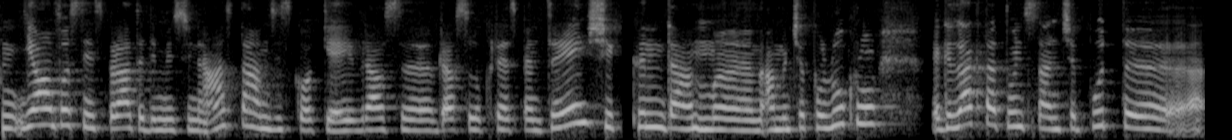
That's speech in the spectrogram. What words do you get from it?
Eu am fost inspirată de misiunea asta, am zis că ok, vreau să, vreau să lucrez pentru ei și când am, uh, am început lucru, exact atunci s-a început uh,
